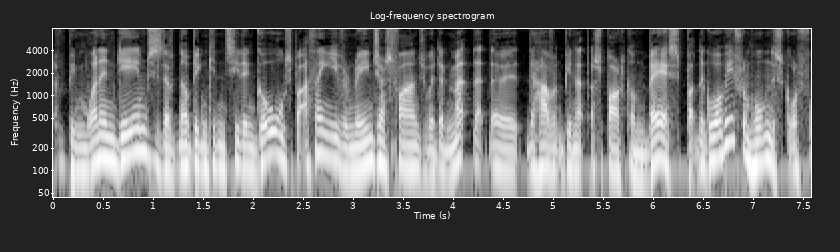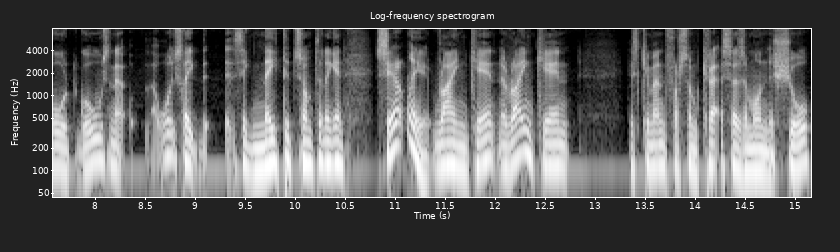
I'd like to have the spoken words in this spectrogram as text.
have been winning games. They've not been conceding goals. But I think even Rangers fans would admit that they, they haven't been at their sparkling best. But they go away from home, they score four goals, and it, it looks like it's ignited something again. Certainly, Ryan Kent. Now, Ryan Kent has come in for some criticism on the show.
